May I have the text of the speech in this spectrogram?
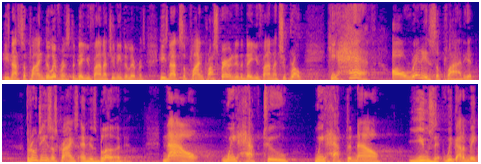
He's not supplying deliverance the day you find out you need deliverance. He's not supplying prosperity the day you find out you broke. He hath already supplied it through Jesus Christ and his blood. Now we have to, we have to now use it. We've got to make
